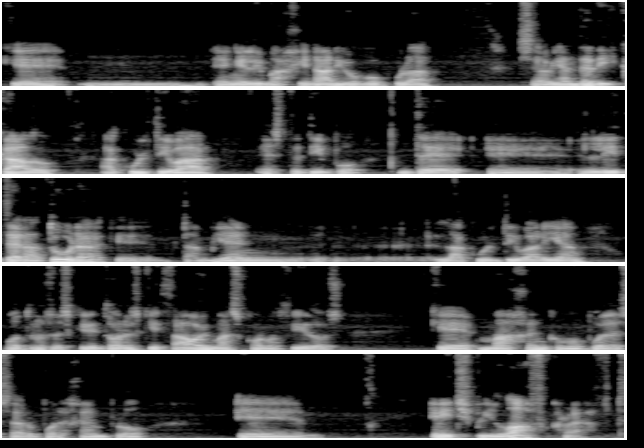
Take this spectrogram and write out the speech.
que mm, en el imaginario popular se habían dedicado a cultivar este tipo de eh, literatura que también la cultivarían otros escritores quizá hoy más conocidos que Machen, como puede ser, por ejemplo, H.P. Lovecraft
